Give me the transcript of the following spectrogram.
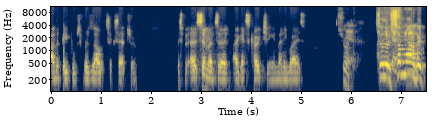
other people's results, etc. It's uh, similar to, I guess, coaching in many ways. Sure. Yeah. So there's somewhat how... of a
